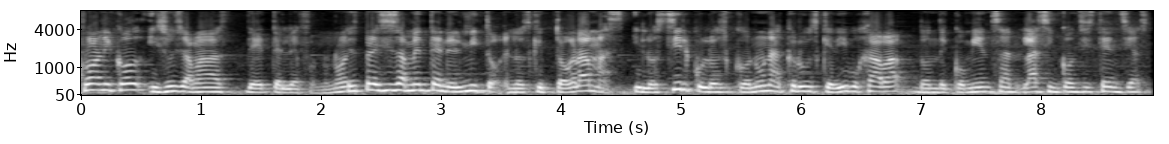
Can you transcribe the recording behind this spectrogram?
Chronicle y sus llamadas de teléfono. ¿no? Es precisamente en el mito, en los criptogramas y los círculos con una cruz que dibujaba donde comienzan las inconsistencias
